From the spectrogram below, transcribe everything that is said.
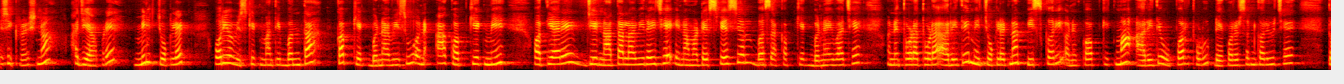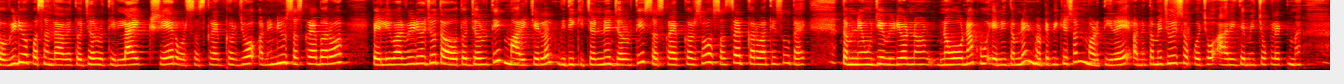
શ્રી કૃષ્ણ. આજે આપણે milk chocolate Oreo બિસ્કિટમાંથી બનતા કપકેક બનાવીશું અને આ કપકેક મેં અત્યારે જે નાતાલ આવી રહી છે એના માટે સ્પેશિયલ બસ આ કપકેક બનાવ્યા છે અને થોડા થોડા આ રીતે મેં ચોકલેટના પીસ કરી અને કપકેકમાં આ રીતે ઉપર થોડું ડેકોરેશન કર્યું છે. તો વીડિયો પસંદ આવે તો જરૂરથી લાઇક શેર ઓર સબસ્ક્રાઈબ કરજો અને ન્યૂ સબસ્ક્રાઈબરો પહેલી વાર વીડિયો જોતા હો તો જરૂરથી મારી ચેનલ વિધિ કિચનને જરૂરથી સબસ્ક્રાઈબ કરશો. સબસ્ક્રાઈબ કરવાથી શું થાય? તમને હું જે વીડિયો નવો નાખું એની તમને નોટિફિકેશન મળતી રહે અને તમે જોઈ શકો છો આ રીતે મેં ચોકલેટમાં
